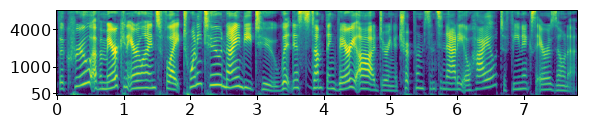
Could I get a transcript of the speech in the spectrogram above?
The crew of American Airlines Flight 2292 witnessed something very odd during a trip from Cincinnati, Ohio to Phoenix, Arizona.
